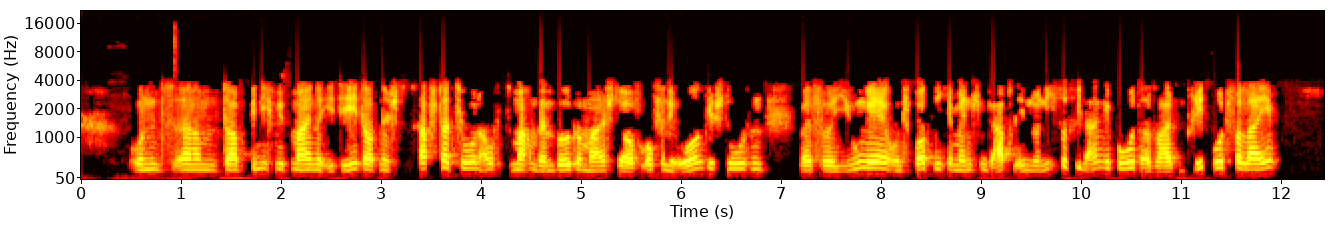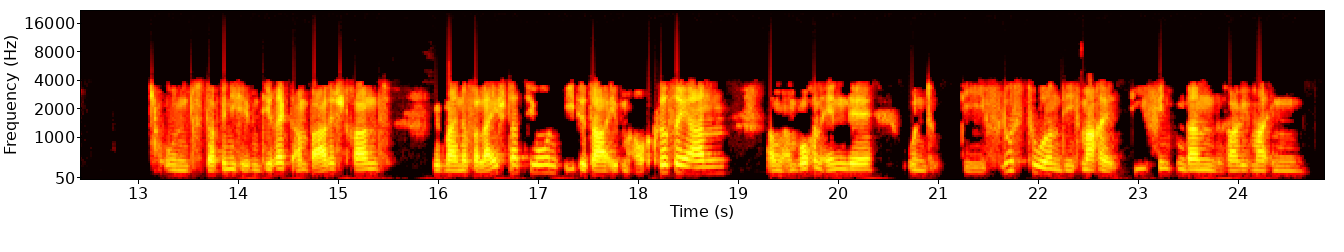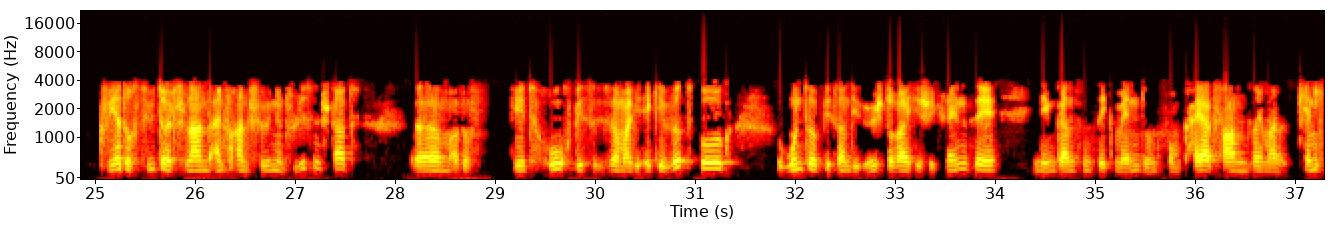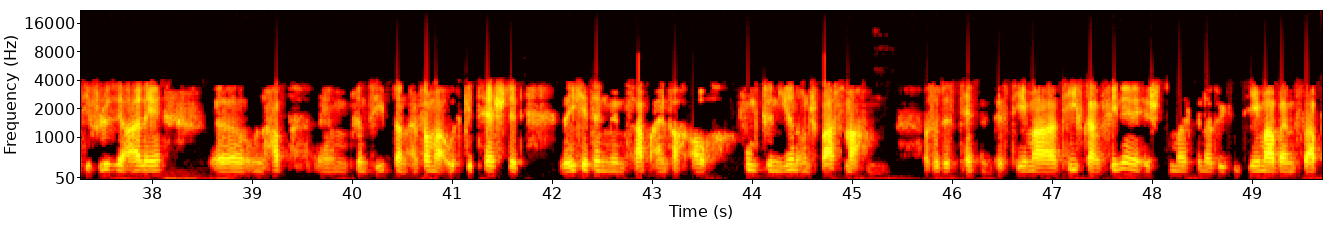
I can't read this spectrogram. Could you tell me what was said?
Und ähm, da bin ich mit meiner Idee, dort eine Substation aufzumachen, beim Bürgermeister auf offene Ohren gestoßen, weil für junge und sportliche Menschen gab es eben noch nicht so viel Angebot, also halt ein Tretbootverleih. Und da bin ich eben direkt am Badestrand mit meiner Verleihstation, biete da eben auch Kurse an am, am Wochenende und die Flusstouren, die ich mache, die finden dann, sage ich mal, in quer durch Süddeutschland einfach an schönen Flüssen statt. Ähm, also geht hoch bis, ich sag mal, die Ecke Würzburg, runter bis an die österreichische Grenze in dem ganzen Segment und vom Kajakfahren, sag ich mal, kenne ich die Flüsse alle äh, und habe im Prinzip dann einfach mal ausgetestet, welche denn mit dem Sub einfach auch funktionieren und Spaß machen. Also das, das Thema Tiefgang Finne ist zum Beispiel natürlich ein Thema beim Sub,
